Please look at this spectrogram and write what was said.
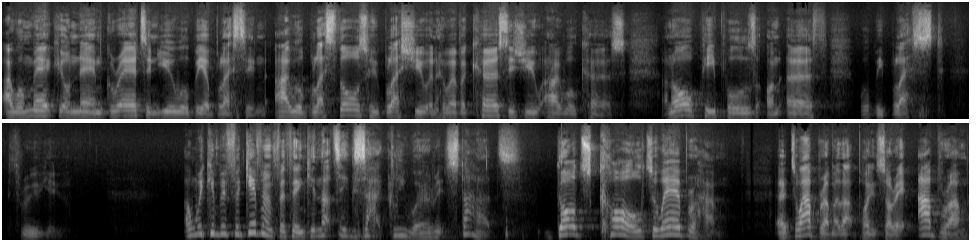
I will make your name great, and you will be a blessing. I will bless those who bless you, and whoever curses you, I will curse. And all peoples on earth will be blessed through you. And we can be forgiven for thinking that's exactly where it starts. God's call to Abraham, uh, to Abram at that point, sorry, Abram,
